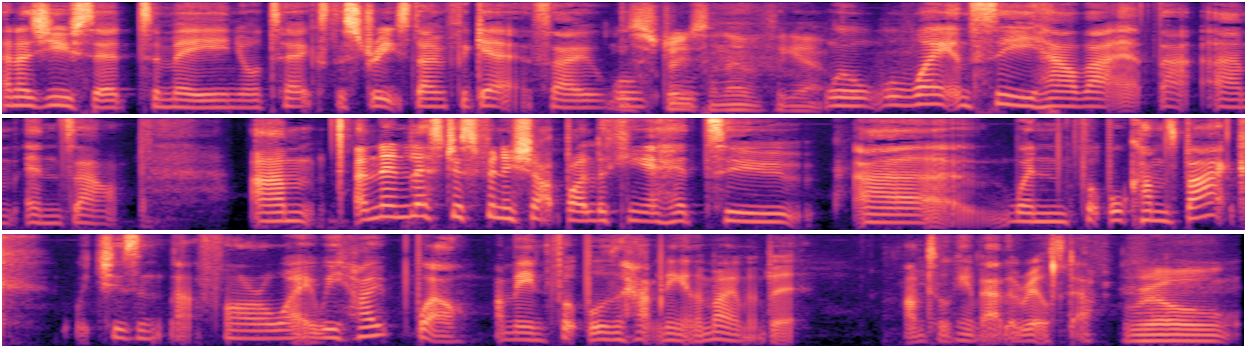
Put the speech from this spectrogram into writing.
and as you said to me in your text, the streets don't forget. So we'll, the streets will never forget. we'll we'll wait and see how that that um, ends out. Um, and then let's just finish up by looking ahead to uh, when football comes back, which isn't that far away. We hope. Well, I mean, football's happening at the moment, but I'm talking about the real stuff. Real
